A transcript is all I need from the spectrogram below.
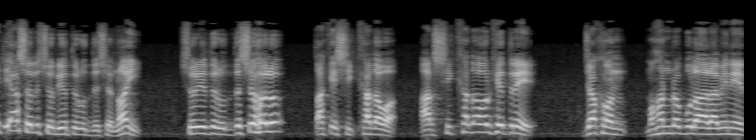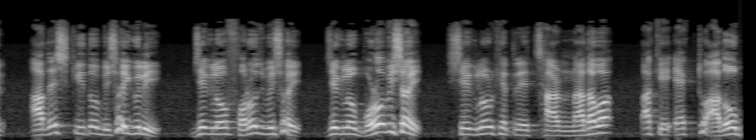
এটি আসলে শরীয়তের উদ্দেশ্য নয়। শরীয়তের উদ্দেশ্য হলো তাকে শিক্ষা দেওয়া। আর শিক্ষা দেওয়ার ক্ষেত্রে যখন মহান রব্বুল আলমিনের আদেশকৃত বিষয়গুলি, যেগুলো ফরজ বিষয়, যেগুলো বড় বিষয়, সেগুলোর ক্ষেত্রে ছাড় না দেওয়া, তাকে একটু আদব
